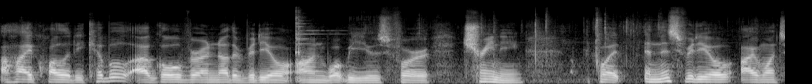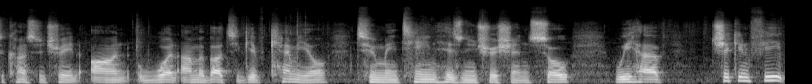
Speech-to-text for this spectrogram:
a high quality kibble. I'll go over another video on what we use for training. But in this video, I want to concentrate on what I'm about to give Cameo to maintain his nutrition. So we have chicken feet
